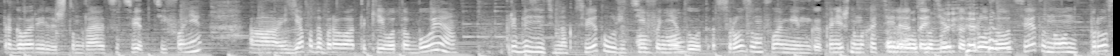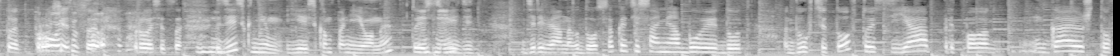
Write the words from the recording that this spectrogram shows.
проговорили, что нравится цвет Тифани, я подобрала такие вот обои. Приблизительно к цвету уже Тифани Ага. идут с розовым фламинго. Конечно, мы хотели Розовый. отойти от розового цвета, но он просто просится. просится. Здесь к ним есть компаньоны, то есть Мгм. в виде деревянных досок эти сами обои идут, двух цветов. То есть я предполагаю, что в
